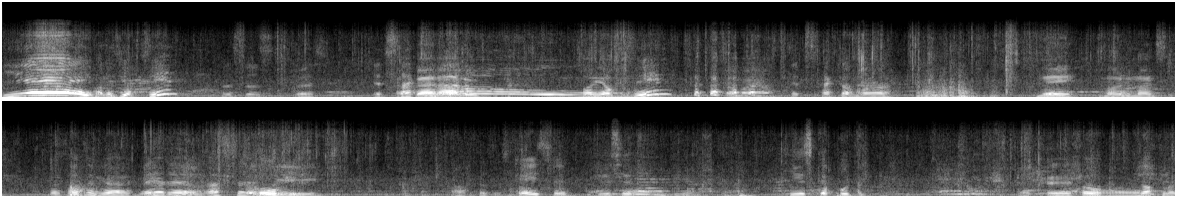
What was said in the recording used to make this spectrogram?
Yay! War das die auf 10? Was ist das? Was? Jetzt sag Keine doch mal. Ahnung. War die auf 10? Sag mal her. Jetzt sag doch mal. Nee, 99. Das ist trotzdem geil. Wer denn? Was denn? Kobi. Ach, das ist ist jetzt, die ist kaputt. okay. Oh, schau. sag mal.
